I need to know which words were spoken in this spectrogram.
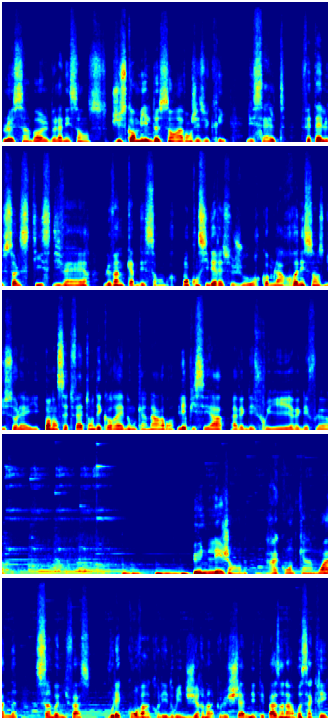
le symbole de la naissance. Jusqu'en 1200 avant Jésus-Christ, les Celtes fêtaient le solstice d'hiver le 24 décembre. On considérait ce jour comme la renaissance du soleil. Pendant cette fête, on décorait donc un arbre, l'épicéa, avec des fruits, avec des fleurs. Une légende raconte qu'un moine, Saint Boniface, voulait convaincre les druides germains que le chêne n'était pas un arbre sacré.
